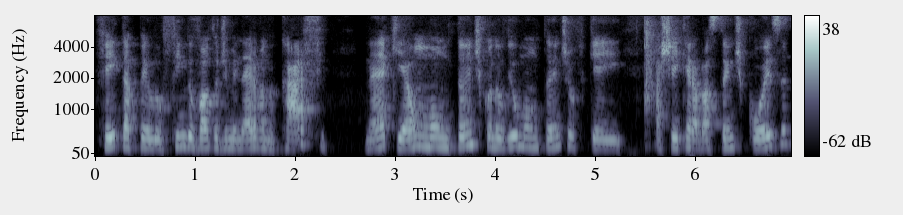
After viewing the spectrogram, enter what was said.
feita pelo fim do voto de Minerva no CARF, né, que é um montante, quando eu vi o montante eu fiquei, achei que era bastante coisa,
